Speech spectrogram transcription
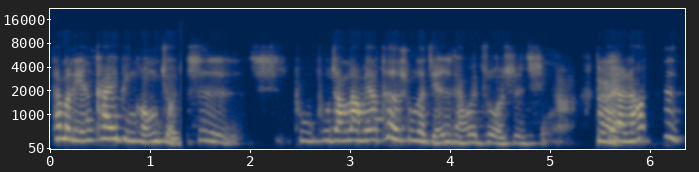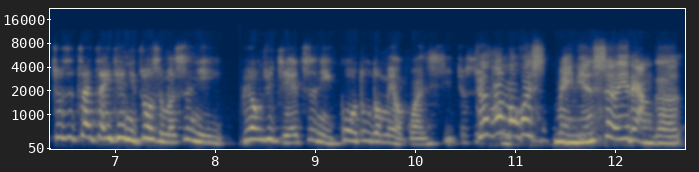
他们连开一瓶红酒是是铺铺张浪费，要特殊的节日才会做的事情啊。对对啊，然后是就是在这一天你做什么事，你不用去节制，你过度都没有关系，就是就是他们会每年设一两个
